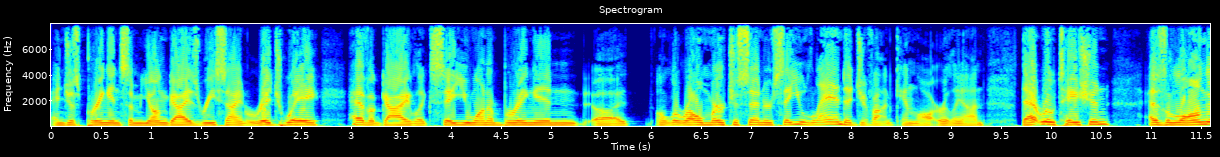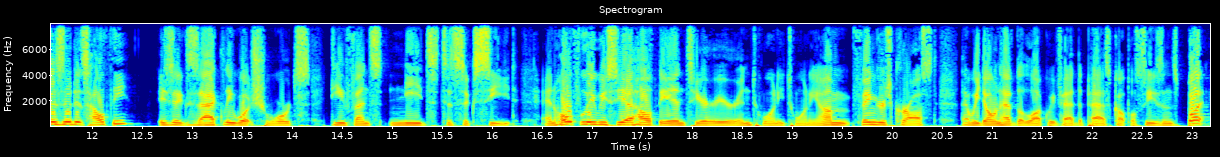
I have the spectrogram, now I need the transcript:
and just bring in some young guys, resign Ridgeway, have a guy like say you want to bring in uh a Larrell Murchison or say you land a Javon Kinlaw early on. That rotation as long as it is healthy, is exactly what Schwartz defense needs to succeed. And hopefully we see a healthy interior in 2020. I'm fingers crossed that we don't have the luck we've had the past couple seasons. But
